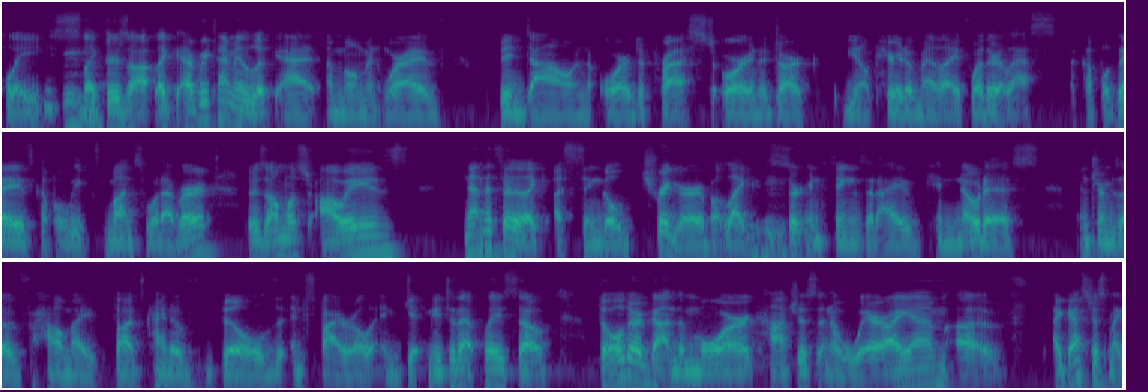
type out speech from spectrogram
place. Mhm. Like there's a- like every time I look at a moment where I've been down or depressed or in a dark you know period of my life whether it lasts a couple days a couple weeks months whatever there's almost always not necessarily like a single trigger but like Mhm. certain things that i can notice in terms of how my thoughts kind of build and spiral and get me to that place so the older i've gotten the more conscious and aware i am of i guess just my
